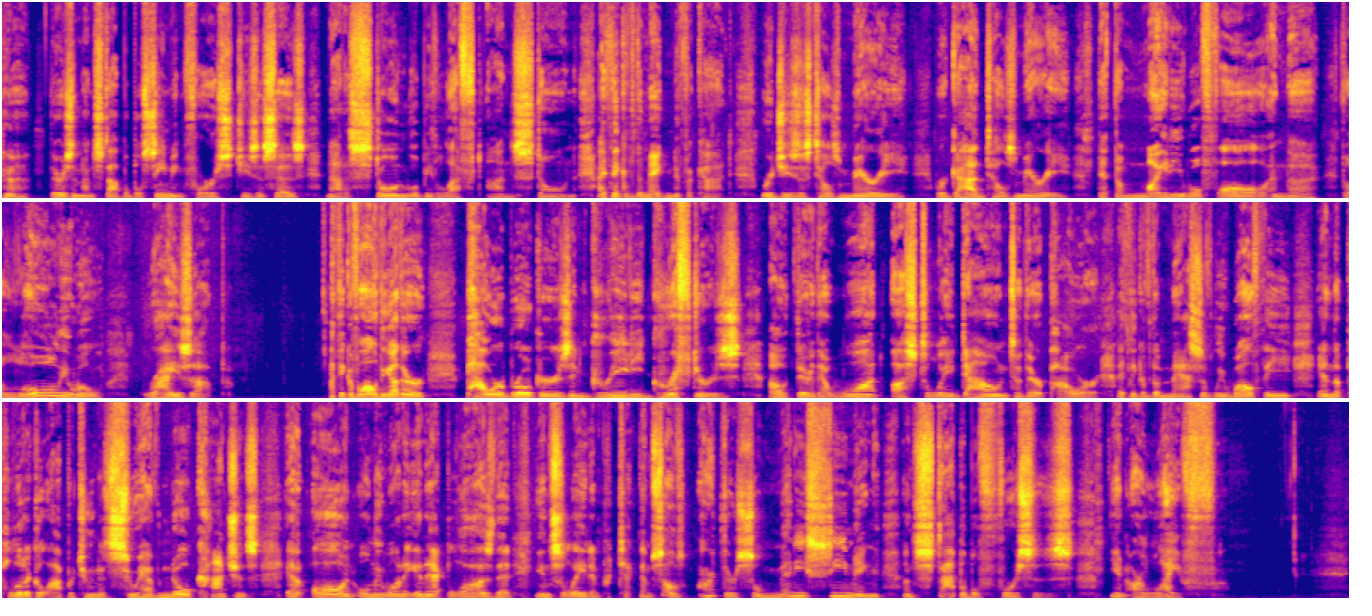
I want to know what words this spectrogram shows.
There's an unstoppable seeming force. Jesus says, Not a stone will be left on stone. I think of the Magnificat, where Jesus tells Mary, where God tells Mary, that the mighty will fall and the, the lowly will rise up. I think of all the other power brokers and greedy grifters out there that want us to lay down to their power. I think of the massively wealthy and the political opportunists who have no conscience at all and only want to enact laws that insulate and protect themselves. Aren't there so many seeming unstoppable forces in our life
